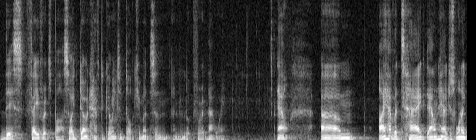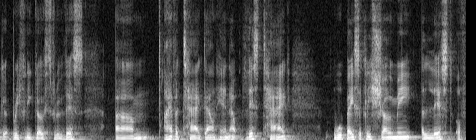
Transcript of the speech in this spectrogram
this favorites bar so I don't have to go into documents and, and look for it that way. Now, um, I have a tag down here. I just want to go, briefly go through this. Um, I have a tag down here. Now, this tag will basically show me a list of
